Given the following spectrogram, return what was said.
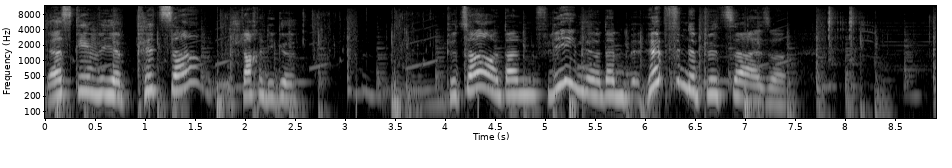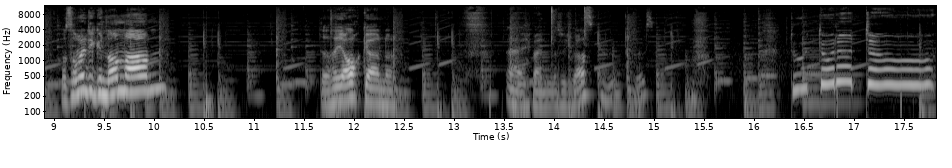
Das kriegen wir hier Pizza, stachelige Pizza und dann fliegende und dann hüpfende Pizza, also. Was auch immer die genommen haben, das hätte ich auch gerne. Äh, ich meine natürlich was? was? Du, du, du, du.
